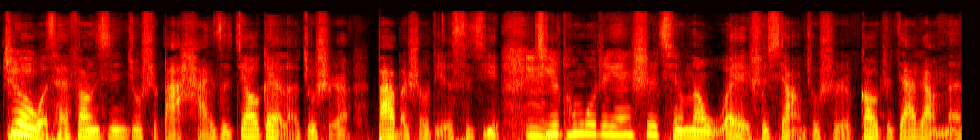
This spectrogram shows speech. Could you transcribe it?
这嗯我才放心，就是把孩子交给了就是爸爸手底的司机。嗯其实通过这件事情呢，我也是想就是告知家长们，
